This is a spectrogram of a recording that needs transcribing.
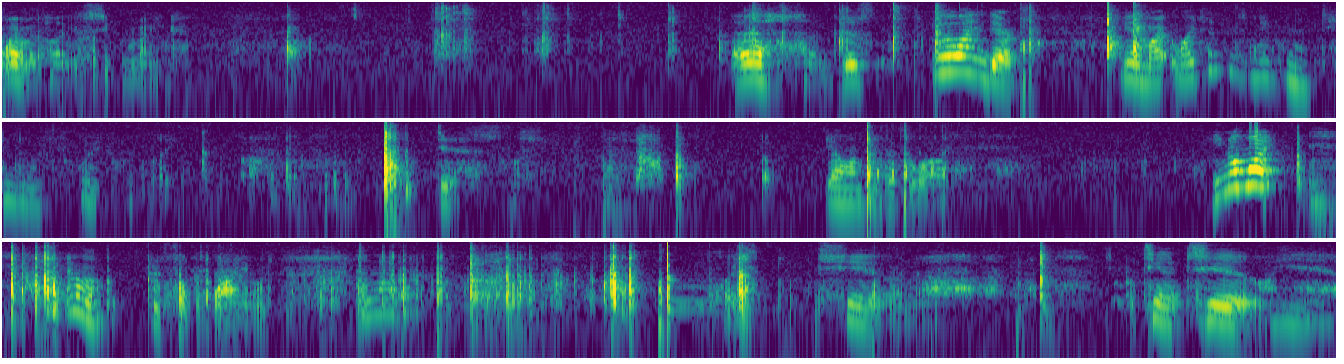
why am I calling it Super Mario Kart? Ugh, just going there. Yeah, why, why did they make Nintendo Switch with like discs? Uh, yeah, I want to put this a while. You know what? I don't want to put this a wild. I'm gonna play Splatoon. Splatoon 2, yeah.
